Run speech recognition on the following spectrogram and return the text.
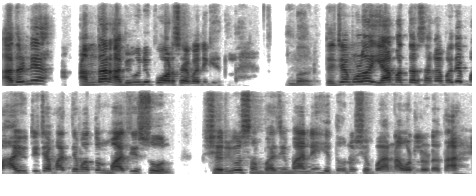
आदरणीय आमदार अभिमन्यू पवार साहेबांनी घेतलाय बर. त्याच्यामुळं या मतदारसंघामध्ये महायुतीच्या माध्यमातून माझी सून शर्यू संभाजी माने ही धनुष्य बाणावर लढत आहे.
